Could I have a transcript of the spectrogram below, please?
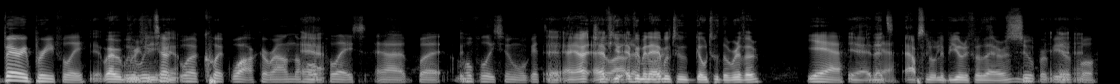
Very briefly. Yeah, very We- briefly, We, took yeah. a quick walk around the Yeah. wole place, uh, but hopefully soon we'll get Uh, to. have you out have you been able to go to the river? Yeah. Yeah, that's absolutely beautiful there. super Yeah, yeah. beautiful.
